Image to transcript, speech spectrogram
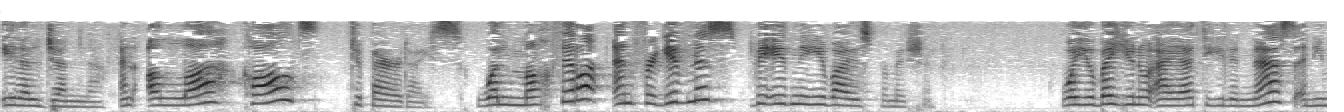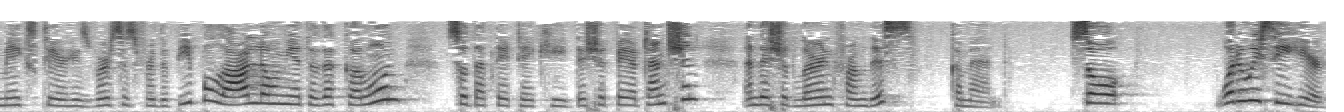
إِلَى الْجَنَّةِ And Allah calls to paradise. وَالْمَغْفِرَةِ And forgiveness بِإِذْنِهِ by His permission. وَيُبَيِّنُ آيَاتِهِ لِلنَّاسِ And He makes clear His verses for the people لَعَلَّهُمْ يَتَذَكَّرُونَ So that they take heed. They should pay attention and they should learn from this command. So, what do we see here?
